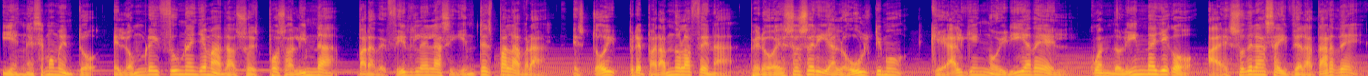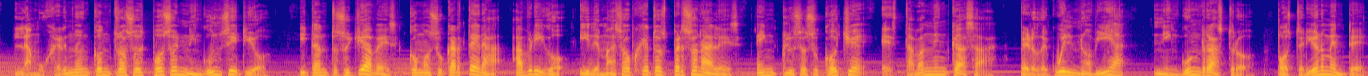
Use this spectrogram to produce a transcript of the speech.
y en ese momento el hombre hizo una llamada a su esposa Linda para decirle las siguientes palabras. Estoy preparando la cena, pero eso sería lo último que alguien oiría de él. Cuando Linda llegó a eso de las 6 de la tarde, la mujer no encontró a su esposo en ningún sitio, y tanto sus llaves como su cartera, abrigo y demás objetos personales e incluso su coche estaban en casa, pero de Will no había ningún rastro. Posteriormente,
